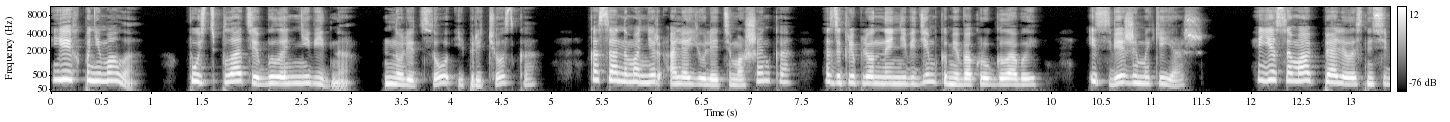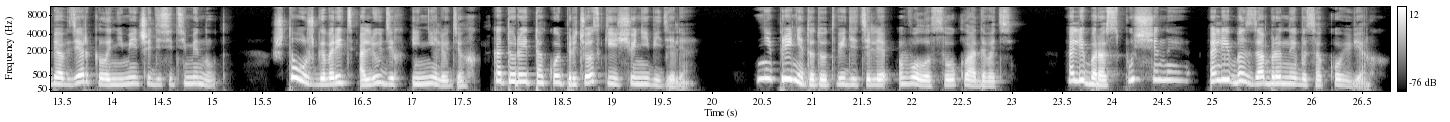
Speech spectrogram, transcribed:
Я их понимала. Пусть платье было не видно, но лицо и прическа, коса на манер а-ля Юлия Тимошенко, закрепленная невидимками вокруг головы, и свежий макияж. Я сама пялилась на себя в зеркало не меньше десяти минут. Что уж говорить о людях и нелюдях, которые такой прически еще не видели. Не принято тут, видите ли, волосы укладывать. Либо распущенные, либо забранные высоко вверх.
